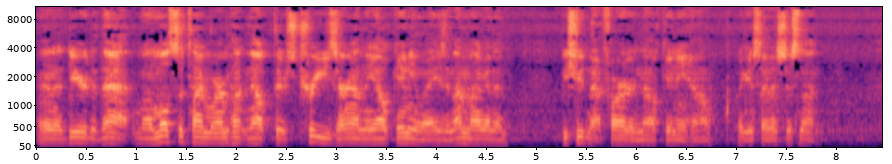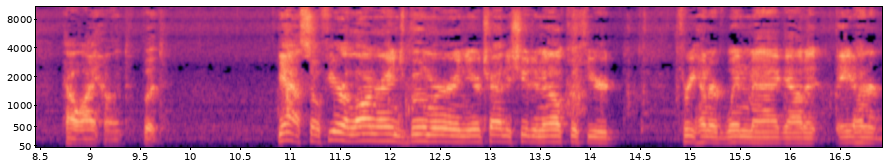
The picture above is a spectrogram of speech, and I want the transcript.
and a deer to that. Well, most of the time where I'm hunting elk, there's trees around the elk anyways, and I'm not going to be shooting that far at an elk anyhow. Like I said, that's just not how I hunt. But yeah, so if you're a long range boomer and you're trying to shoot an elk with your 300 Win Mag out at 800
